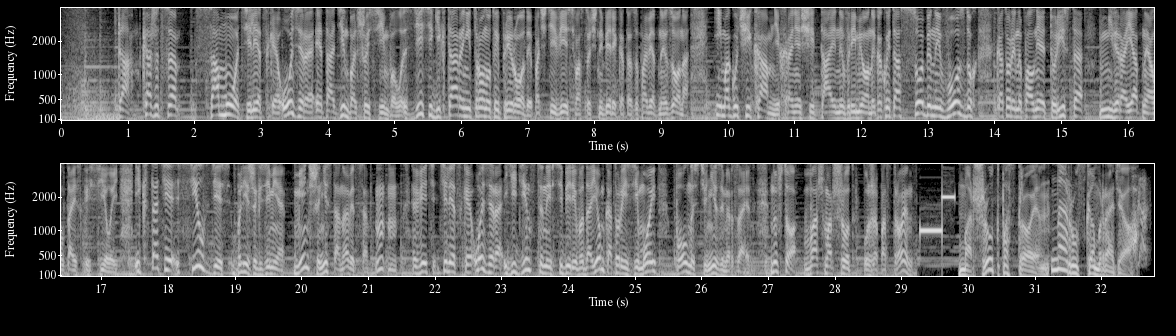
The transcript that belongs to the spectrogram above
Да, кажется, само Телецкое озеро – это один большой символ. Здесь и гектары нетронутой природы, почти весь восточный берег – это заповедная зона, и могучие камни, хранящие тайны времен, и какой-то особенный воздух, который наполняет туриста невероятной алтайской силой. И, кстати, сил здесь, ближе к зиме, меньше не становится. М-м. Ведь Телецкое озеро – единственный в Сибири водоем, который зимой полностью не замерзает. Ну что, ваш маршрут уже построен? Маршрут построен на русском радио.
